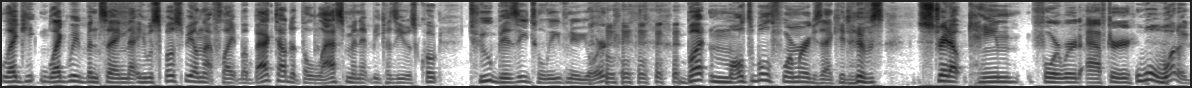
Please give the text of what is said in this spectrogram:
like he, like we've been saying, that he was supposed to be on that flight, but backed out at the last minute because he was quote too busy to leave New York. but multiple former executives straight out came forward after. Well, what a!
